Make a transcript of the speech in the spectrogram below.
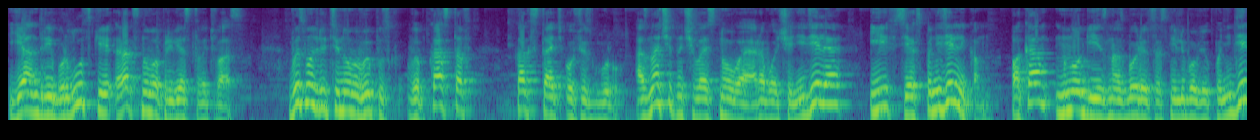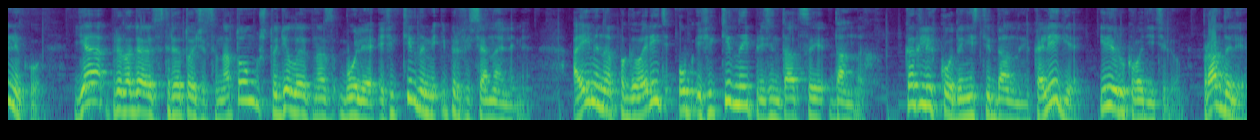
я Андрей Бурлуцкий, рад снова приветствовать вас. Вы смотрите новый выпуск вебкастов «Как стать офис-гуру». А значит, началась новая рабочая неделя и всех с понедельником. Пока многие из нас борются с нелюбовью к понедельнику, я предлагаю сосредоточиться на том, что делает нас более эффективными и профессиональными, а именно поговорить об эффективной презентации данных. Как легко донести данные коллеге или руководителю? Правда ли,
